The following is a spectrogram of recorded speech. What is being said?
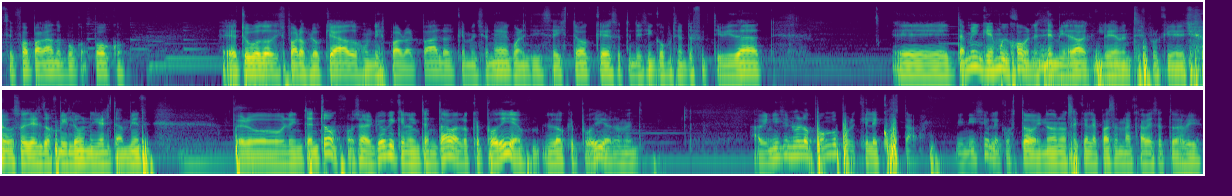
se fue apagando poco a poco. Eh, tuvo dos disparos bloqueados, un disparo al palo, el que mencioné, 46 toques, 75% de efectividad. Eh, también que es muy joven, es de mi edad, obviamente, porque yo soy del 2001 y él también. Pero lo intentó, o sea, yo vi que lo intentaba lo que podía, lo que podía realmente. A Vinicius no lo pongo porque le costaba. Vinicius le costó y no, no sé qué le pasa en la cabeza todavía.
